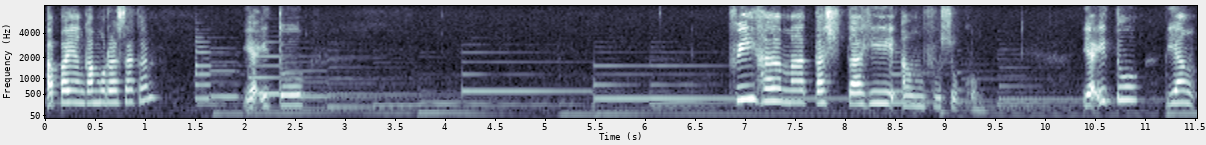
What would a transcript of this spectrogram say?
Apa yang kamu rasakan? Yaitu fiha ma tashtahi anfusukum. Yaitu yang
